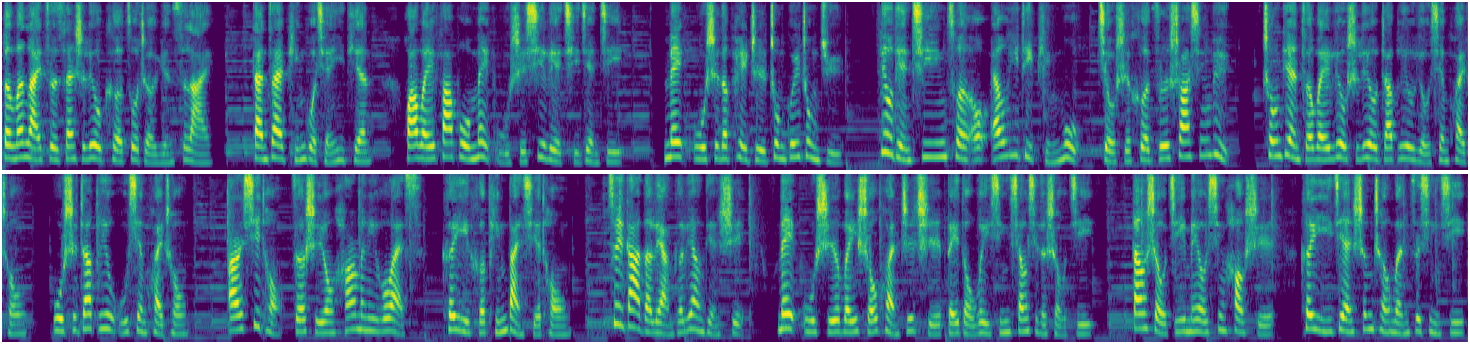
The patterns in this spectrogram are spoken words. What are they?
本文来自三十六氪，作者云思来。赶在苹果前一天，华为发布 Mate 五十系列旗舰机。Mate 五十的配置中规中矩，六点七英寸 OLED 屏幕，九十赫兹刷新率，充电则为六十六 W 有线快充，五十 W 无线快充。而系统则使用 Harmony OS，可以和平板协同。最大的两个亮点是。Mate 五十为首款支持北斗卫星消息的手机。当手机没有信号时，可以一键生成文字信息，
